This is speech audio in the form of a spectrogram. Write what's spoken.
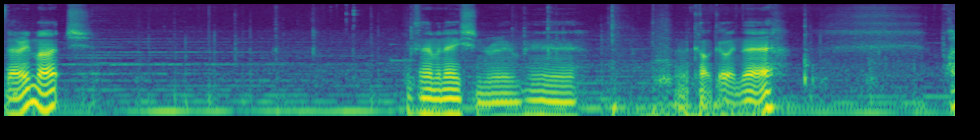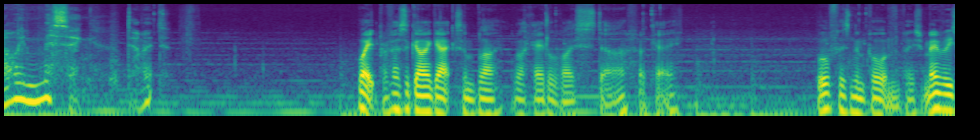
Very much. Examination room, yeah. I can't go in there. What are we missing? Damn it. Wait, Professor Gygax and Black, Black Edelweiss staff, okay. Wolf is an important patient. Maybe we,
